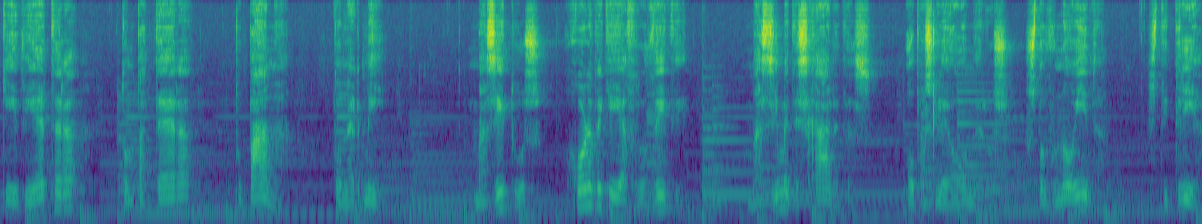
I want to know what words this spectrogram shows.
και ιδιαίτερα τον πατέρα του Πάνα, τον Ερμή. Μαζί τους χόρευε και η Αφροδίτη, μαζί με τις Χάριτας, όπως λέει ο Όμερος, στο βουνό Ήδα, στη Τρία.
